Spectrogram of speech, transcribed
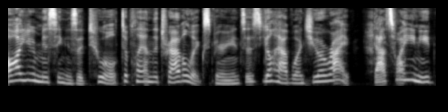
All you're missing is a tool to plan the travel experiences you'll have once you arrive. That's why you need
